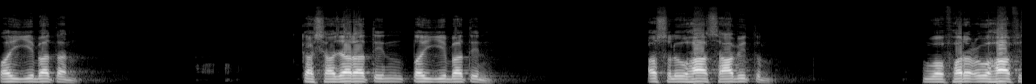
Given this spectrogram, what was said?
طیبتاً کشجرتن طیبتن اسلحہ ثابتن و فرعہ فی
